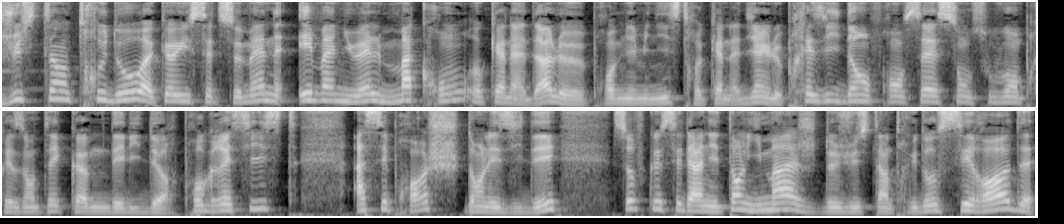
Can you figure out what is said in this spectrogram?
Justin Trudeau accueille cette semaine Emmanuel Macron au Canada. Le Premier ministre canadien et le président français sont souvent présentés comme des leaders progressistes, assez proches dans les idées, sauf que ces derniers temps l'image de Justin Trudeau s'érode,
